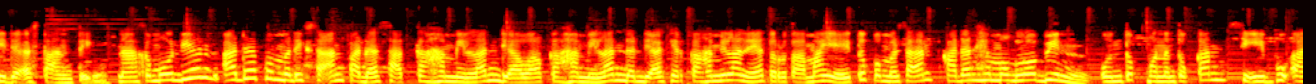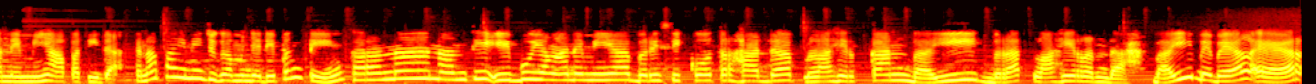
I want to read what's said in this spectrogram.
tidak stunting. Nah, kemudian ada pemeriksaan pada saat kehamilan, di awal kehamilan dan di akhir kehamilan ya, terutama yaitu pemeriksaan kadar hemoglobin untuk menentukan si ibu anemia apa tidak. Kenapa ini juga menjadi penting? Karena nanti ibu yang anemia berisiko terhadap melahirkan bayi berat lahir rendah. Bayi BBLR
